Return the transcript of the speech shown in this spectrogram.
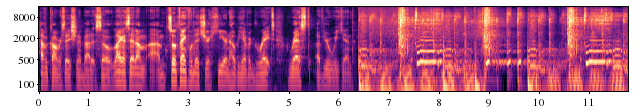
have a conversation about it. So like I said, I'm I'm so thankful that you're here, and I hope you have a great rest of your weekend. Ooh.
